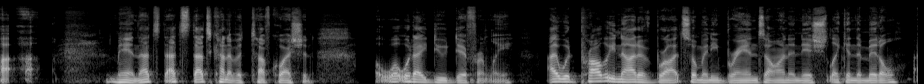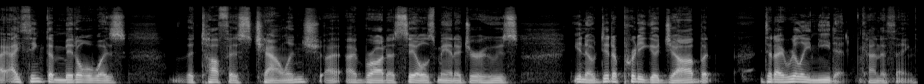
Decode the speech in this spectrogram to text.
I, man, that's that's that's kind of a tough question. What would I do differently? I would probably not have brought so many brands on initially, like in the middle. I, I think the middle was the toughest challenge. I, I brought a sales manager who's, you know, did a pretty good job, but did I really need it kind of thing?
